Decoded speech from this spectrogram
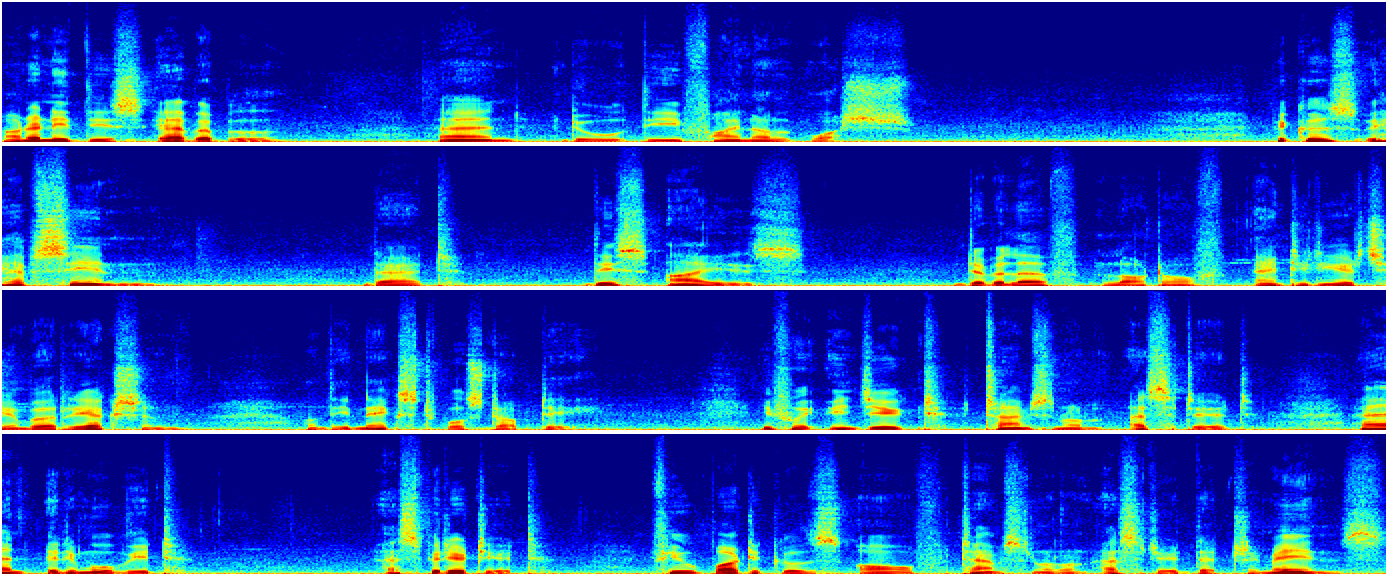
underneath this air bubble and do the final wash because we have seen that these eyes develop a lot of anterior chamber reaction on the next post-op day. If we inject triamcinolone acetate and remove it, aspirate it, few particles of triamcinolone acetate that remains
